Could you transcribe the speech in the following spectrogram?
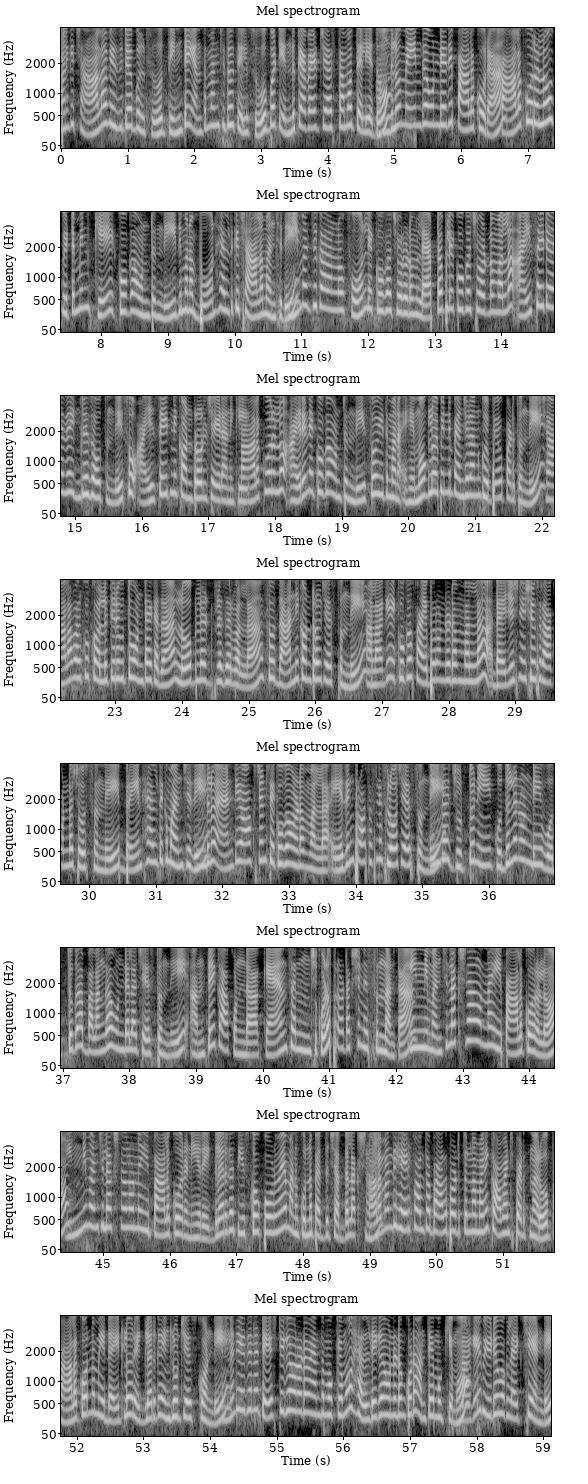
మనకి చాలా వెజిటేబుల్స్ తింటే ఎంత మంచిదో తెలుసు బట్ ఎందుకు అవాయిడ్ చేస్తామో తెలియదు. అందులో మెయిన్గా ఉండేది పాలకూర. పాలకూరలో విటమిన్ కే ఎక్కువగా ఉంటుంది. ఇది మన బోన్ హెల్త్కి చాలా మంచిది. ఈ మధ్య కాలంలో ఫోన్లు ఎక్కువగా చూడడం ల్యాప్టాప్లు ఎక్కువగా చూడడం వల్ల ఐసైట్ అనేది ఇంక్రీజ్ అవుతుంది. సో ఐసైట్ని కంట్రోల్ చేయడానికి పాలకూరలో ఐరన్ ఎక్కువగా ఉంటుంది. సో ఇది మన హెమోగ్లోబిన్ని పెంచడానికి ఉపయోగపడుతుంది. చాలా వరకు కళ్ళు తిరుగుతూ ఉంటాయి కదా లో బ్లడ్ ప్రెషర్ వల్ల. సో దాన్ని కంట్రోల్ చేస్తుంది. అలాగే ఎక్కువగా ఫైబర్ ఉండడం వల్ల డైజెషన్ ఇష్యూస్ రాకుండా చూస్తుంది. బ్రెయిన్ హెల్త్కి మంచిది. ఇందులో యాంటీ ఆక్సిడెంట్స్ ఎక్కువగా ఉండడం వల్ల ఏజింగ్ ప్రాసెస్ని స్లో చేస్తుంది. ఇంకా జుట్టుని కుదుల నుండి ఒత్తుగా బలంగా ఉండేలా చేస్తుంది. అంతేకాకుండా క్యాన్సర్ నుంచి కూడా ప్రొటెక్షన్ ఇస్తుందంట. ఇన్ని మంచి లక్షణాలు ఉన్న ఈ పాలకూరలో ఇన్ని మంచి లక్షణాలు ఉన్న ఈ పాలకూరని రెగ్యులర్గా తీసుకోకపోవడమే మనకున్న పెద్ద చెడ్డ లక్షణం. చాలా మంది హెయిర్ ఫాల్తో బాధపడుతున్నామని కామెంట్స్ పెడుతున్నారు. పాలకూరను మీ డైట్లో రెగ్యులర్గా ఇంక్లూడ్ చేసుకోండి. తిన్నది ఏదైనా టేస్టీగా ఉండడం ఎంత ముఖ్యమో హెల్తీగా ఉండడం కూడా అంతే ముఖ్యము. అలాగే వీడియో ఒక లైక్ చేయండి.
